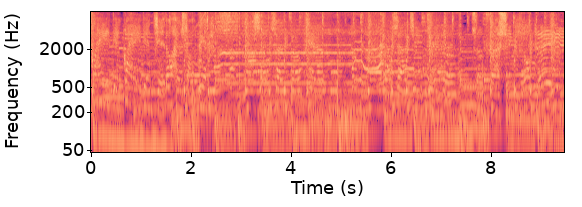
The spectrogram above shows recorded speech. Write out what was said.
乖一点怪一点，姐都很熟练。上传照片，刻下今天，转发心动每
